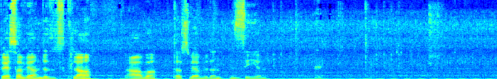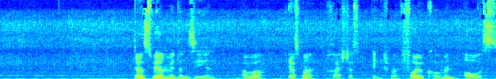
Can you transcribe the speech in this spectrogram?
besser werden, das ist klar. Aber das werden wir dann sehen. Das werden wir dann sehen. Aber erstmal reicht das, denke ich mal, vollkommen aus.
